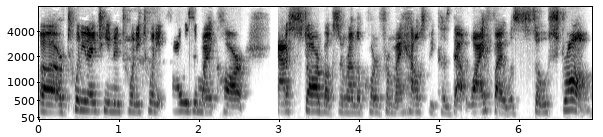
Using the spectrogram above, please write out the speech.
uh, or 2019 and 2020, I was in my car at a Starbucks around the corner from my house because that Wi-Fi was so strong,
